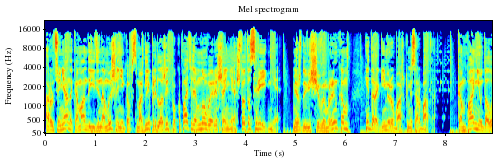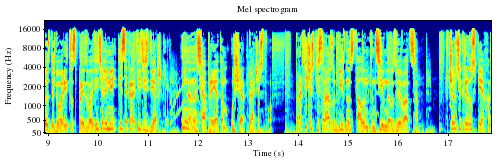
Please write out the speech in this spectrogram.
Арутюнян и команда единомышленников смогли предложить покупателям новое решение, что-то среднее между вещевым рынком и дорогими рубашками с Арбата. Компании удалось договориться с производителями и сократить издержки, не нанося при этом ущерб качеству. Практически сразу бизнес стал интенсивно развиваться. В чем секрет успеха?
